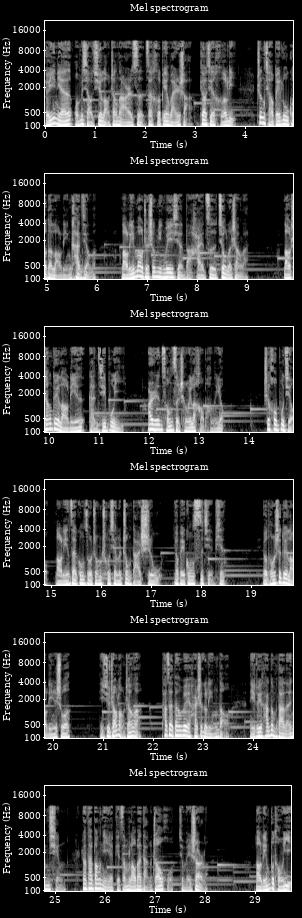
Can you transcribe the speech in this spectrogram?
有一年，我们小区老张的儿子在河边玩耍，掉进河里，正巧被路过的老林看见了。老林冒着生命危险把孩子救了上来，老张对老林感激不已，二人从此成为了好朋友。之后不久，老林在工作中出现了重大失误，要被公司解聘。有同事对老林说：“你去找老张啊，他在单位还是个领导，你对他那么大的恩情，让他帮你给咱们老板打个招呼就没事了。”老林不同意，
